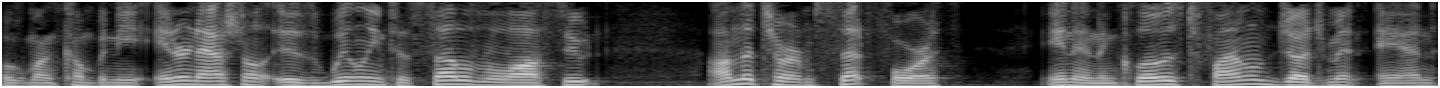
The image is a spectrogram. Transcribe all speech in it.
Pokemon Company International is willing to settle the lawsuit on the terms set forth in an enclosed final judgment and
